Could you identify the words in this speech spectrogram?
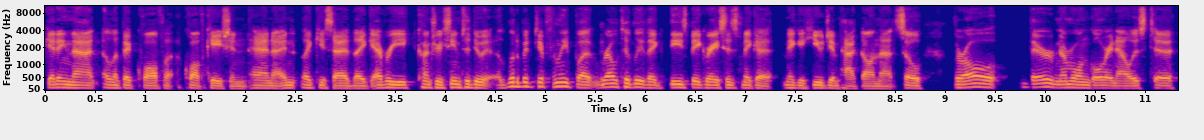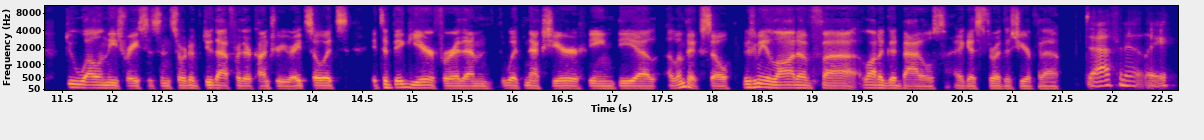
getting that Olympic quali- qualification. And, and like you said, like every country seems to do it a little bit differently, but relatively, like these big races make a make a huge impact on that. So they're all their number one goal right now is to do well in these races and sort of do that for their country, right? So it's it's a big year for them with next year being the uh, Olympics. So there's gonna be a lot of uh, a lot of good battles, I guess, throughout this year for that. Definitely.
